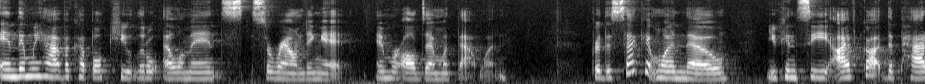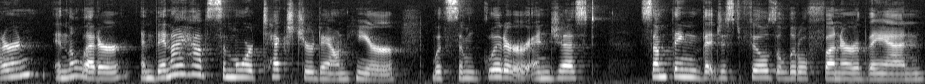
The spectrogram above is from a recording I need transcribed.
And then we have a couple cute little elements surrounding it and we're all done with that one. For the second one though, you can see I've got the pattern in the letter and then I have some more texture down here with some glitter and just something that just feels a little funner than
